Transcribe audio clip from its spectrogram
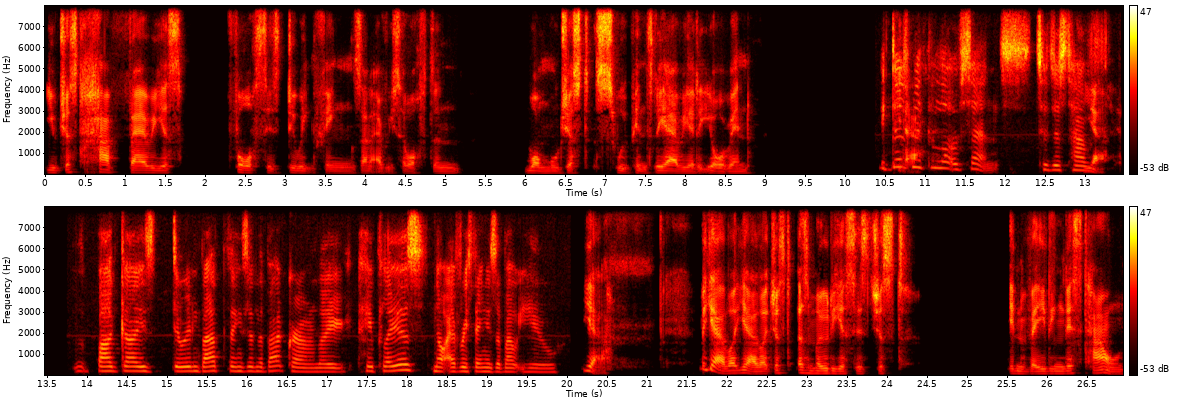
you just have various forces doing things, and every so often one will just swoop into the area that you're in. It does Yeah. make a lot of sense to just have Yeah. Bad guys doing bad things in the background. Like, hey, players, not everything is about you. Yeah. But yeah, like yeah, like just Asmodeus is just invading this town.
